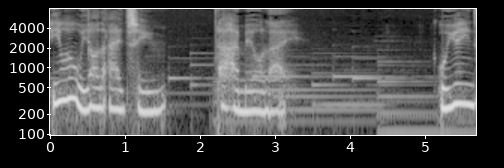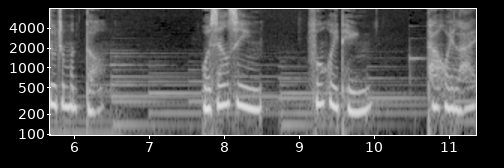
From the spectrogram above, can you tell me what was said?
因为我要的爱情，他还没有来。我愿意就这么等。我相信，风会停。他会来。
